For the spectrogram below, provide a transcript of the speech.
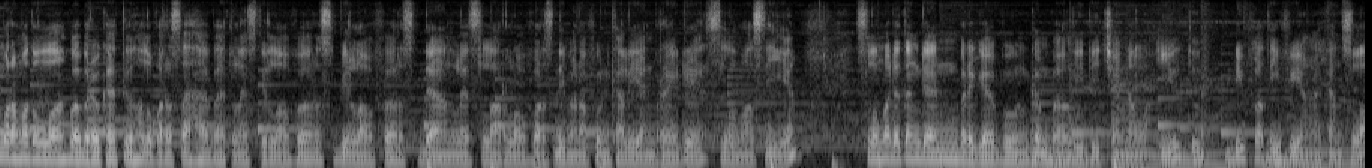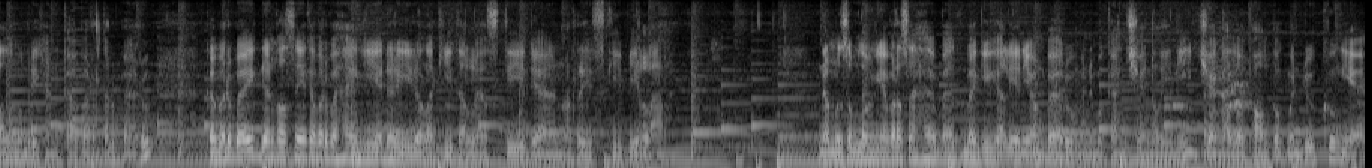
warahmatullahi wabarakatuh. Halo para sahabat Lesti Lovers, Belovers, dan Leslar Lovers di mana pun kalian berada. Selamat siang. Selamat datang dan bergabung kembali di channel Youtube Diva TV yang akan selalu memberikan kabar terbaru Kabar baik dan pastinya kabar bahagia dari idola kita Lesti dan Rizky Bilar. Namun sebelumnya para sahabat, bagi kalian yang baru menemukan channel ini, jangan lupa untuk mendukungnya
